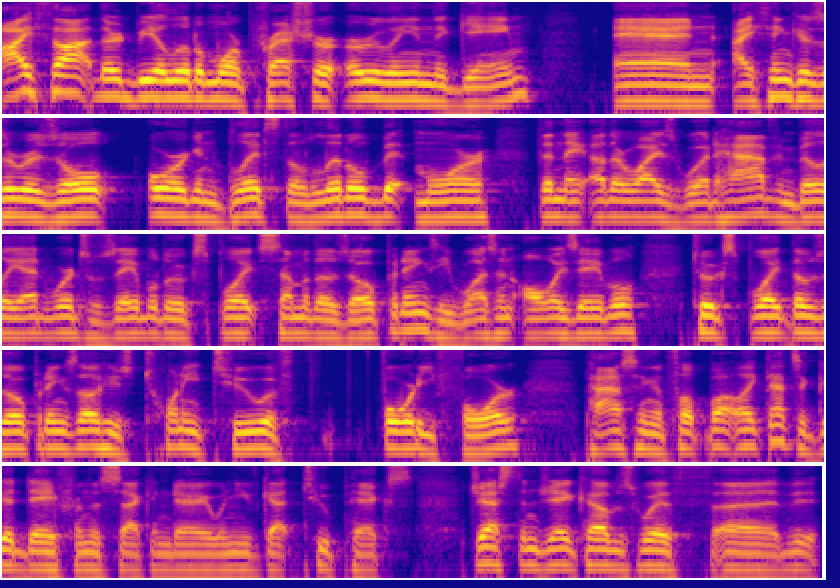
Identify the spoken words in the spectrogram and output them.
I thought there'd be a little more pressure early in the game. And I think as a result, Oregon blitzed a little bit more than they otherwise would have. And Billy Edwards was able to exploit some of those openings. He wasn't always able to exploit those openings, though. He's 22 of 44 passing the football. Like that's a good day from the secondary when you've got two picks. Justin Jacobs with uh, the,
